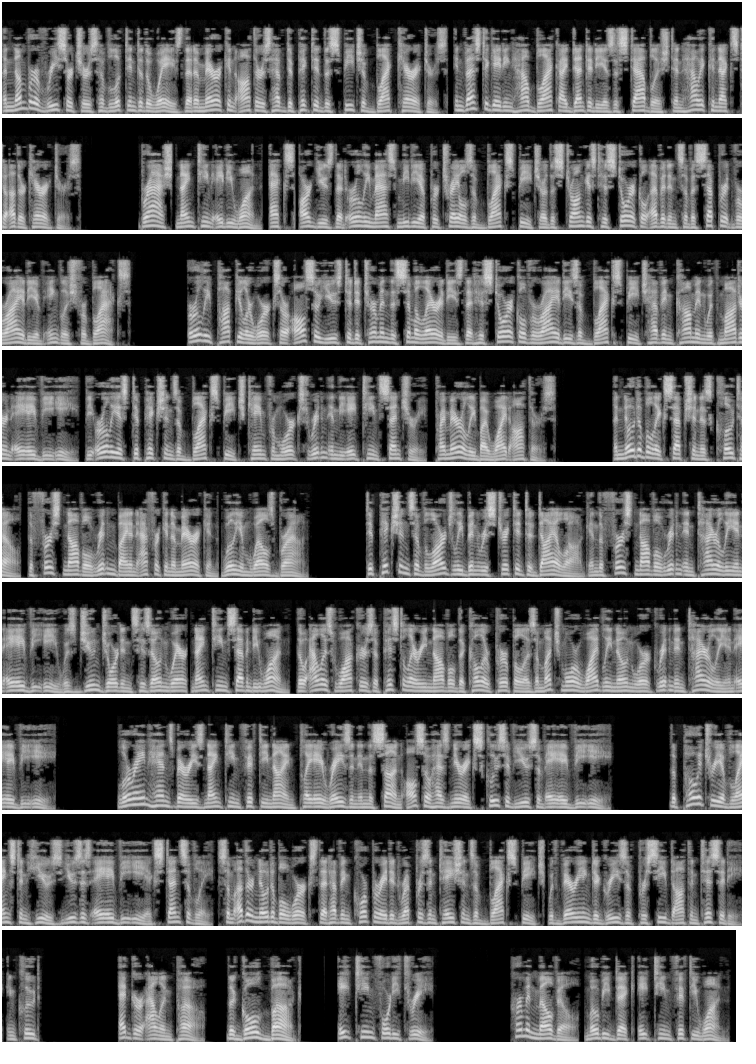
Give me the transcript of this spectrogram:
A number of researchers have looked into the ways that American authors have depicted the speech of black characters, investigating how black identity is established and how it connects to other characters. Brasch 1981, X argues that early mass media portrayals of black speech are the strongest historical evidence of a separate variety of English for blacks. Early popular works are also used to determine the similarities that historical varieties of black speech have in common with modern AAVE. The earliest depictions of black speech came from works written in the 18th century, primarily by white authors. A notable exception is Clotel, the first novel written by an African American William Wells Brown. Depictions have largely been restricted to dialogue and the first novel written entirely in AAVE was June Jordan's His Own Where 1971, though Alice Walker's epistolary novel The Color Purple is a much more widely known work written entirely in AAVE. Lorraine Hansberry's 1959 play A Raisin in the Sun also has near exclusive use of AAVE. The poetry of Langston Hughes uses AAVE extensively. Some other notable works that have incorporated representations of black speech with varying degrees of perceived authenticity include Edgar Allan Poe, The Gold Bug, 1843. Herman Melville, Moby Dick, 1851.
